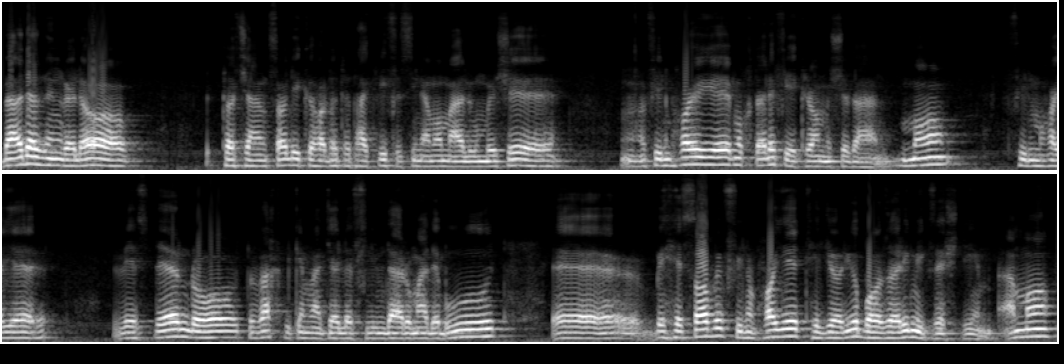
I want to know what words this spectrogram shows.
بعد از انقلاب تا چند سالی که حالا تا تکلیف سینما معلوم بشه فیلم های مختلفی اکرام شدن ما فیلم های وسترن رو وقتی که مجله فیلم در اومده بود به حساب فیلم های تجاری و بازاری میگذاشتیم. اما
